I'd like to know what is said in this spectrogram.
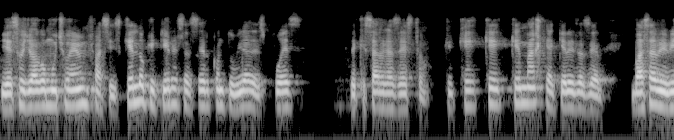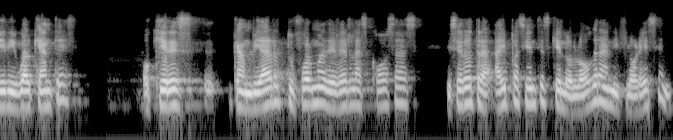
Y eso yo hago mucho énfasis. ¿Qué es lo que quieres hacer con tu vida después de que salgas de esto? ¿Qué, qué, qué, qué magia quieres hacer? ¿Vas a vivir igual que antes? ¿O quieres eh, cambiar tu forma de ver las cosas y ser otra? Hay pacientes que lo logran y florecen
